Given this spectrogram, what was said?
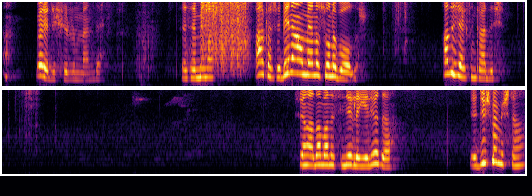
Hah, Böyle düşürürüm ben de. Sen, sen beni... Arkadaşlar beni almayanın sonu bu olur. Alacaksın kardeşim. Şu an adam bana sinirle geliyor da. E düşmemiş daha.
